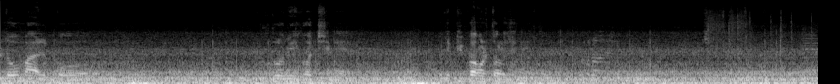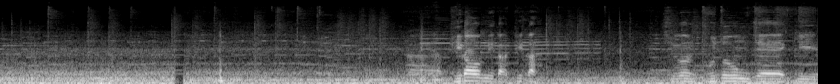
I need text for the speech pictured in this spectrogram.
하늘도 맑고 구름이 거치네. 근데 빗방울 떨어지네. 아, 비가 옵니다. 비가. 지금 부둥제 길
